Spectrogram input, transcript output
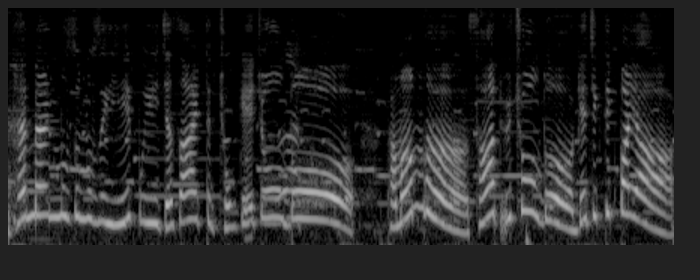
Hemen muzumuzu yiyip uyuyacağız artık. Çok geç oldu. Tamam mı? Saat 3 oldu. Geciktik bayağı.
